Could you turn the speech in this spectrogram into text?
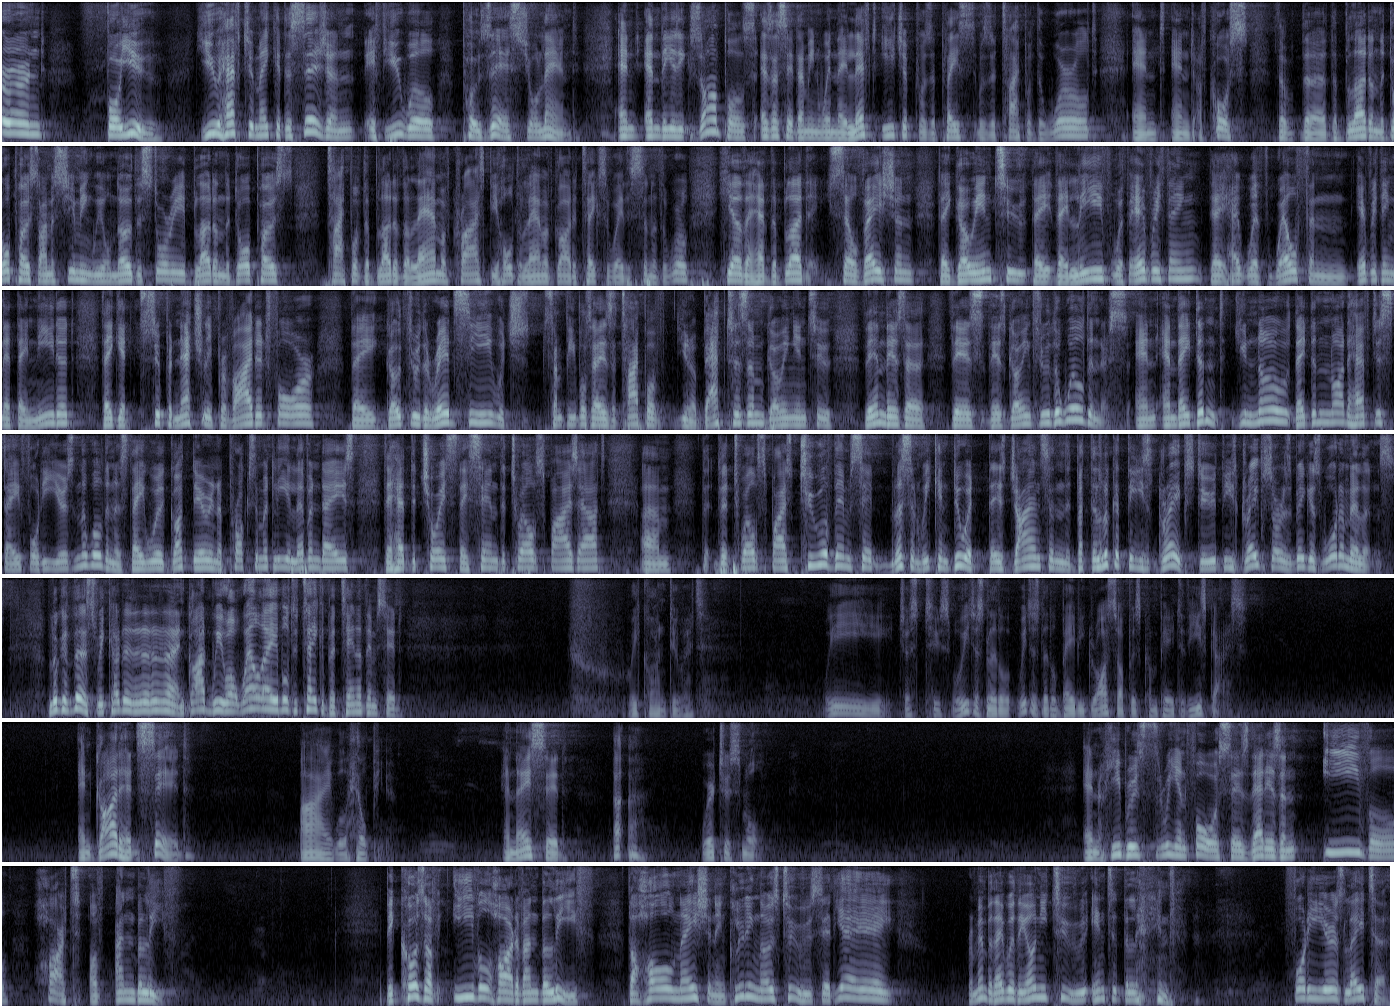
earned for you, you have to make a decision if you will possess your land. And, and the examples, as I said, I mean, when they left Egypt was a place, was a type of the world. And, and of course, the, the, the blood on the doorpost, I'm assuming we all know the story blood on the doorpost type of the blood of the Lamb of Christ. Behold, the Lamb of God who takes away the sin of the world. Here they have the blood, salvation. They go into, they, they leave with everything, they have with wealth and everything that they needed. They get supernaturally provided for. They go through the Red Sea, which some people say is a type of you know baptism going into. Then there's a there's there's going through the wilderness, and and they didn't you know they did not have to stay 40 years in the wilderness. They were got there in approximately 11 days. They had the choice. They send the 12 12 spies out. Um, the, the 12 spies, two of them said, Listen, we can do it. There's giants, in the, but the, look at these grapes, dude. These grapes are as big as watermelons. Look at this. We cut it, and God, we were well able to take it. But 10 of them said, We can't do it. We just too small. We just little, we just little baby grasshoppers compared to these guys. And God had said, I will help you. And they said, uh uh-uh, uh, we are too small. And Hebrews 3 and 4 says that is an evil heart of unbelief. Because of evil heart of unbelief, the whole nation, including those two who said, Yay, remember, they were the only two who entered the land 40 years later,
